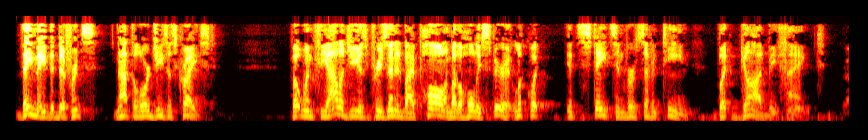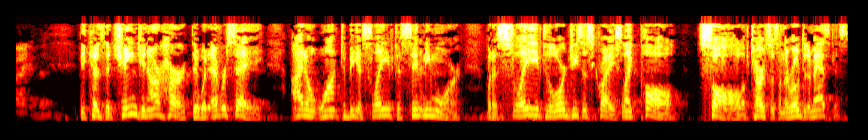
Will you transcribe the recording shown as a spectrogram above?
they made the difference, not the Lord Jesus Christ. But when theology is presented by Paul and by the Holy Spirit, look what it states in verse 17. But God be thanked. Because the change in our heart that would ever say, I don't want to be a slave to sin anymore, but a slave to the Lord Jesus Christ, like Paul, Saul of Tarsus on the road to Damascus,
